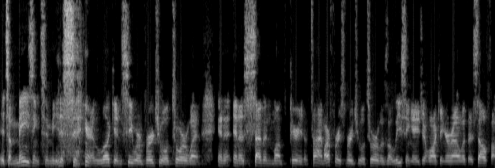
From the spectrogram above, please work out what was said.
it's amazing to me to sit here and look and see where virtual tour went in a, in a seven month period of time. Our first virtual tour was a leasing agent walking around with a cell phone.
